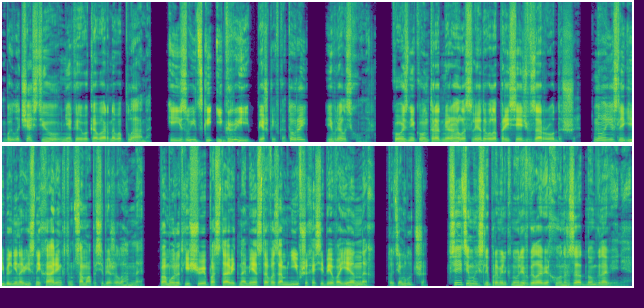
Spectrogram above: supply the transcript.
было частью некоего коварного плана и иезуитской игры, пешкой в которой являлась Хонор. Козни контр-адмирала следовало пресечь в зародыше. Ну а если гибель ненавистный Харрингтон сама по себе желанная, поможет еще и поставить на место возомнивших о себе военных, то тем лучше. Все эти мысли промелькнули в голове Хонор за одно мгновение.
